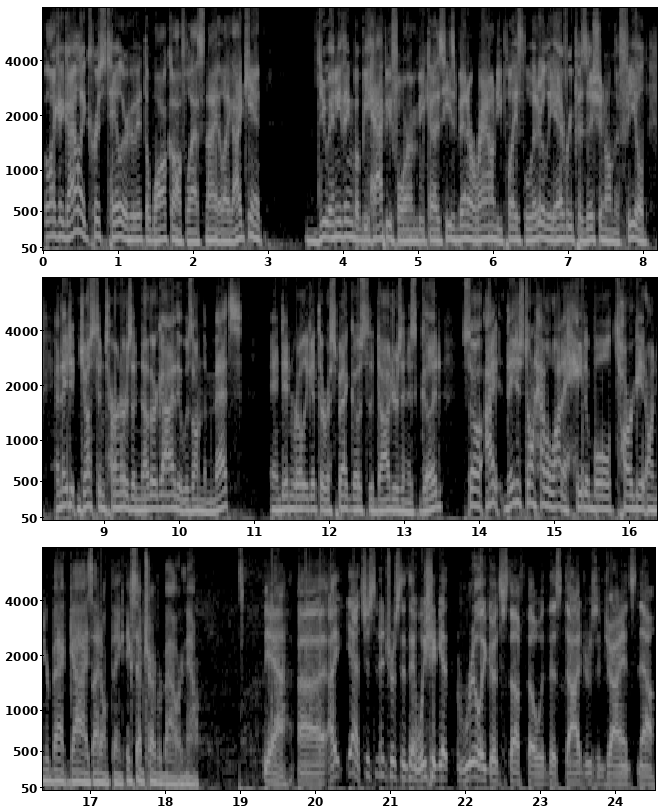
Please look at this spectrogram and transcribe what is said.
But like a guy like Chris Taylor who hit the walk off last night, like I can't do anything but be happy for him because he's been around. He plays literally every position on the field. And they did, Justin Turner's another guy that was on the Mets and didn't really get the respect. Goes to the Dodgers and is good. So I they just don't have a lot of hateable target on your back guys. I don't think, except Trevor Bauer now. Yeah, uh, I, yeah, it's just an interesting thing. We should get really good stuff though with this Dodgers and Giants now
